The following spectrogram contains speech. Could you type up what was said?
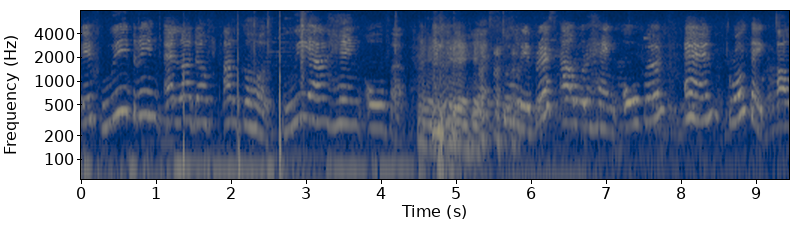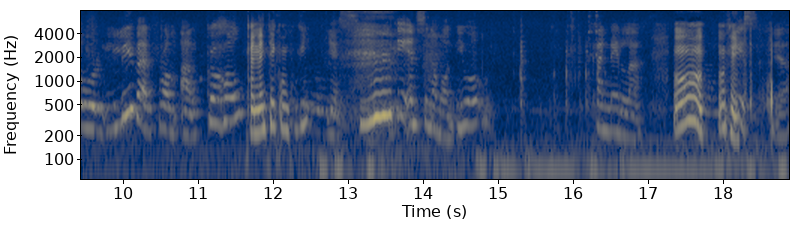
if we drink a lot of alcohol, we are hangover. yes, to repress our hangover and protect our liver from alcohol. Can I take one cookie? Yes. cookie and cinnamon. You canela. Oh, okay. This, yeah.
